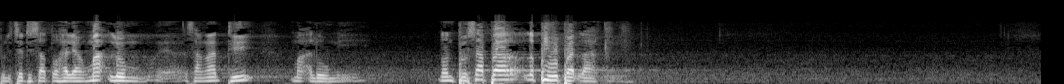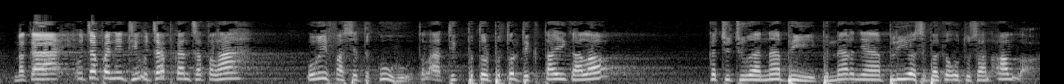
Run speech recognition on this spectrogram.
boleh jadi satu hal yang maklum ya, sangat dimaklumi. Non bersabar lebih hebat lagi. Maka ucapan ini diucapkan setelah urifasidekuhu telah betul-betul diketahui kalau kejujuran Nabi, benarnya beliau sebagai utusan Allah.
